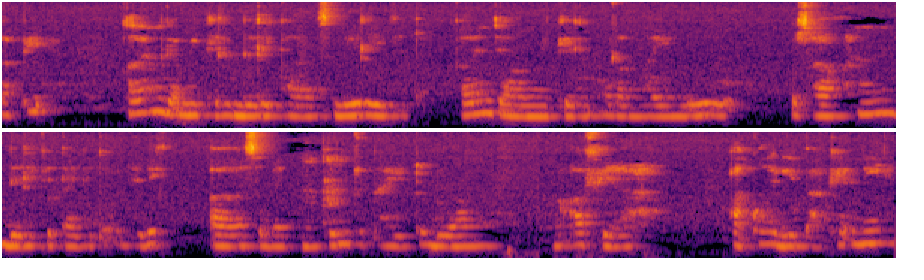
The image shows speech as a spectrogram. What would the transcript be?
tapi kalian gak mikirin diri kalian sendiri gitu. Kalian jangan mikirin orang lain dulu usahakan diri kita gitu. Jadi uh, sebaik mungkin kita itu bilang maaf ya aku lagi pakai nih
